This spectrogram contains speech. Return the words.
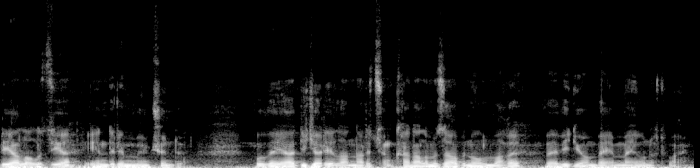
Real alıcıya endirim mümkündür. Bu və ya digər elanlar üçün kanalımıza abunə olmağı və videomu bəyənməyi unutmayın.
